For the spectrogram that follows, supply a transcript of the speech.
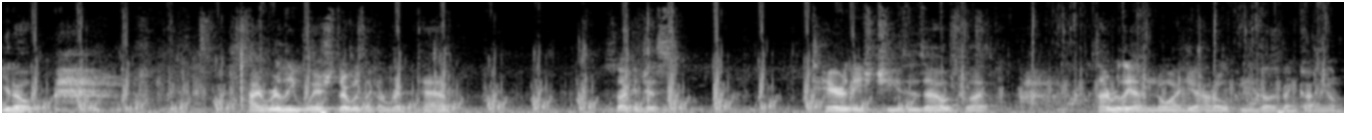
You know, I really wish there was like a rip tab so I could just tear these cheeses out, but I really have no idea how to open these other than cutting them.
